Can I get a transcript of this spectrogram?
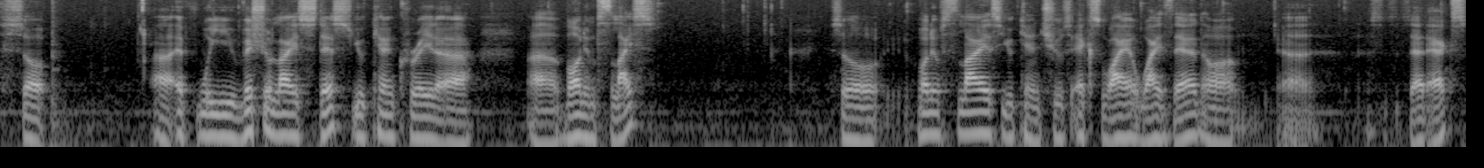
So uh, if we visualize this, you can create a, a volume slice. So volume slice, you can choose X, Y, Y, Z, or uh, ZX.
